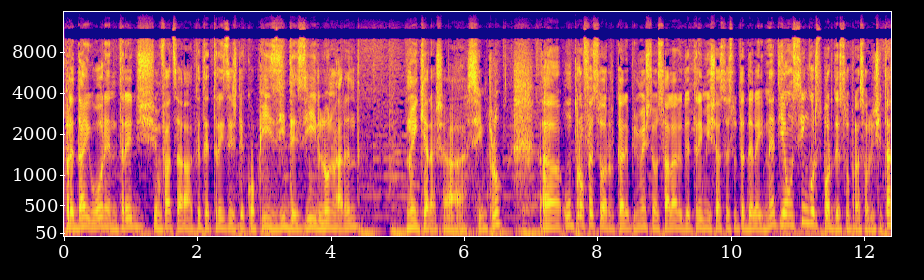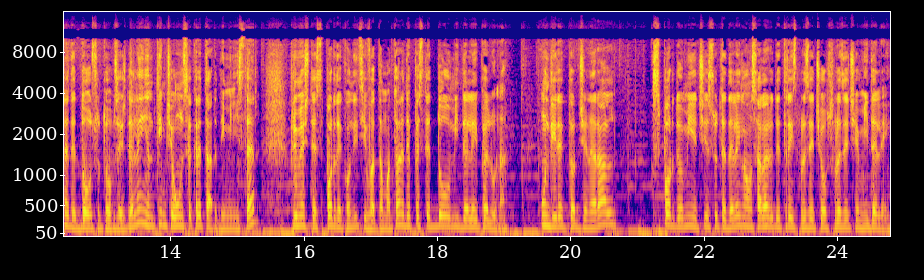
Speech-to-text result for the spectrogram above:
predai ore întregi în fața câte 30 de copii, zi de zi, luni la rând, nu e chiar așa simplu. Uh, un profesor care primește un salariu de 3600 de lei net e un singur sport de supra-solicitare de 280 de lei, în timp ce un secretar din minister primește sport de condiții vătămătoare de peste 2000 de lei pe lună. Un director general spor de 1500 de lei la un salariu de 13-18.000 de lei.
